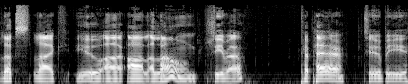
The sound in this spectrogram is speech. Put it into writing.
looks like you are all alone, She-Ra. Prepare to be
